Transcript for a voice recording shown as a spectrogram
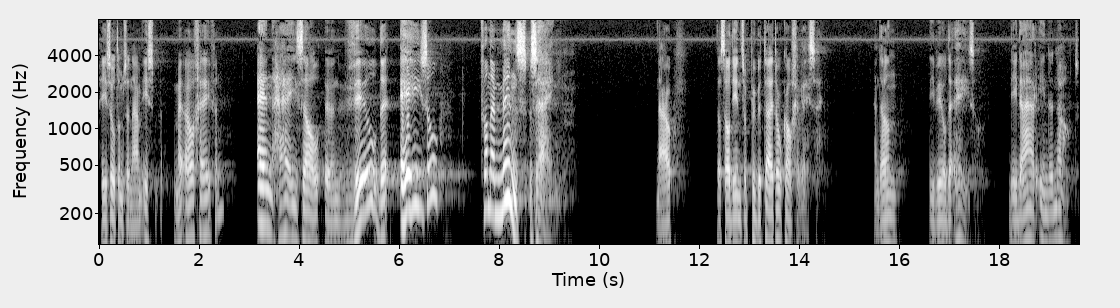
En je zult hem zijn naam Ismaël geven. En hij zal een wilde ezel van een mens zijn. Nou, dat zal die in zijn puberteit ook al geweest zijn. En dan die wilde ezel, die daar in de nood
